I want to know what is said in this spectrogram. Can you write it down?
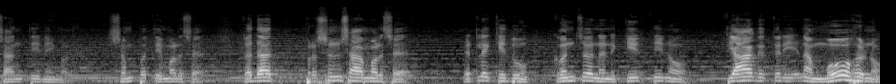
શાંતિ નહીં મળે, સંપત્તિ મળશે, કદાચ પ્રશંસા મળશે એટલે કીધું, કંચન અને કીર્તિનો ત્યાગ કરી એના મોહનો.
